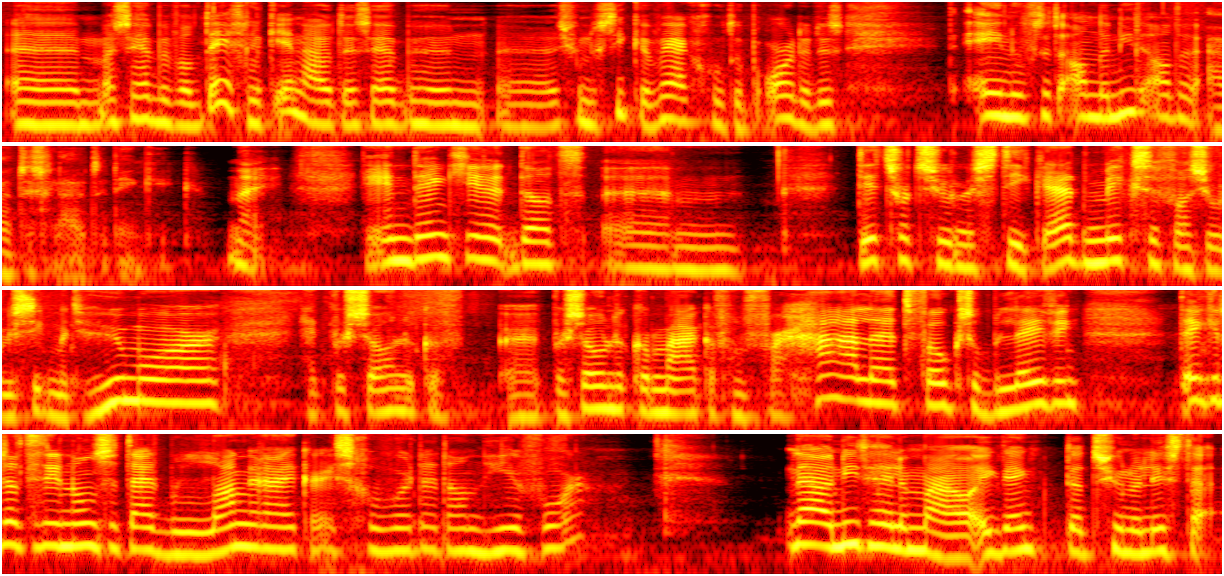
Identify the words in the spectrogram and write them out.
Ehm, maar ze hebben wel degelijk inhoud en ze hebben hun eh, journalistieke werk goed op orde. Dus het een hoeft het ander niet altijd uit te sluiten, denk ik. Nee. En denk je dat ehm, dit soort journalistiek, hè, het mixen van journalistiek met humor, het persoonlijke, eh, persoonlijker maken van verhalen, het focussen op beleving, denk je dat het in onze tijd belangrijker is geworden dan hiervoor? Nou, niet helemaal. Ik denk dat journalisten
